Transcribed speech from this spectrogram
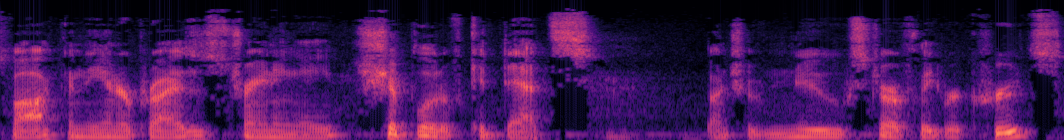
Spock and the Enterprise is training a shipload of cadets, a bunch of new Starfleet recruits,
